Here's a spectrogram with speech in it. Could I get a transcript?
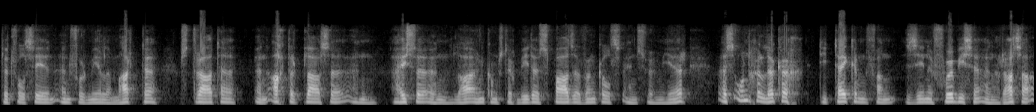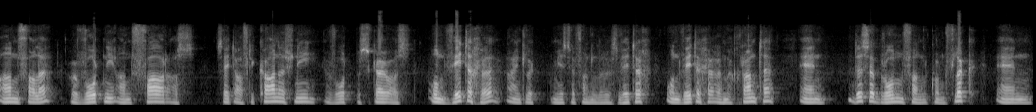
Dit wil sê in informele markte, strate, in agterplase, in huise in lae-inkomste gebiede, spaarse winkels en so meer, is ongelukkig die teken van xenofobiese en rasse-aanvalle word nie aanvaar as Suid-Afrikaners nie, word beskou as onwettige, eintlik meeste van hulle is wettig, onwettige immigrante en dis 'n bron van konflik en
